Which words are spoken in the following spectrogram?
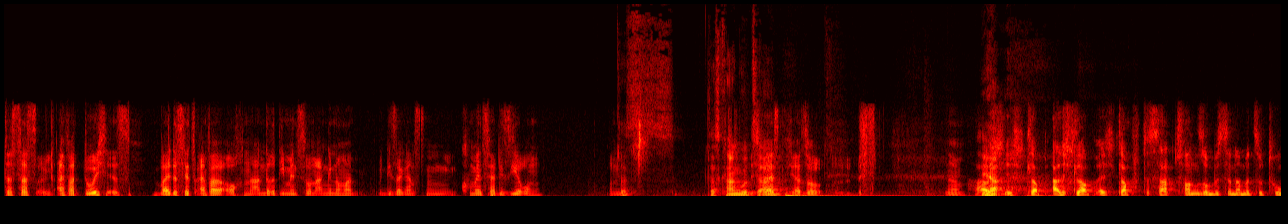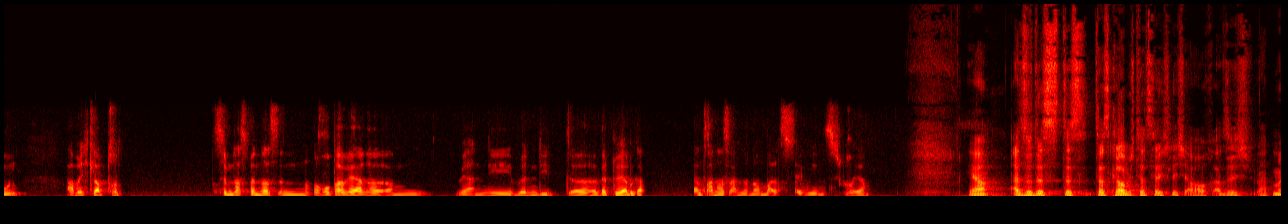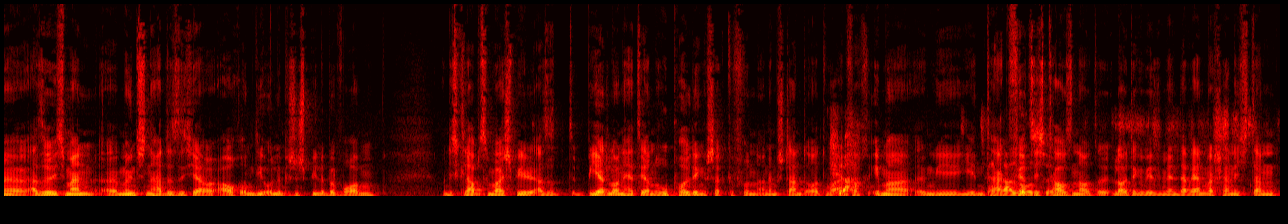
dass das einfach durch ist, weil das jetzt einfach auch eine andere Dimension angenommen hat mit dieser ganzen Kommerzialisierung. Und das, das kann gut ich sein. weiß nicht, also ich, ja. Aber Ja. ich, ich glaube, also ich glaube, ich glaube, das hat schon so ein bisschen damit zu tun. Aber ich glaube trotzdem, dass wenn das in Europa wäre, ähm, wären die, würden die äh, Wettbewerbe ganz, ganz anders angenommen als irgendwie in Südkorea. Ja, also das, das, das glaube ich tatsächlich auch. Also ich habe mir, also ich meine, äh, München hatte sich ja auch um die Olympischen Spiele beworben. Und ich glaube zum Beispiel, also Biathlon hätte ja in Ruhpolding stattgefunden, an einem Standort, wo Ja. einfach immer irgendwie jeden Ja, Tag da los, 40.000 Leute, Leute gewesen wären. Da wären wahrscheinlich dann,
